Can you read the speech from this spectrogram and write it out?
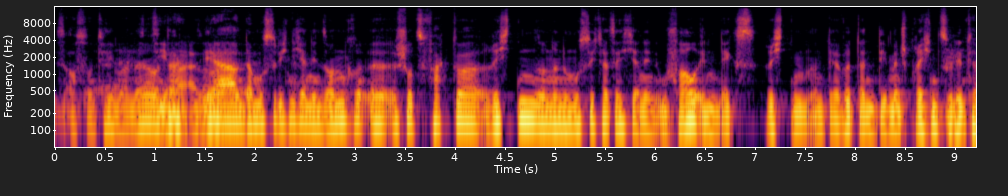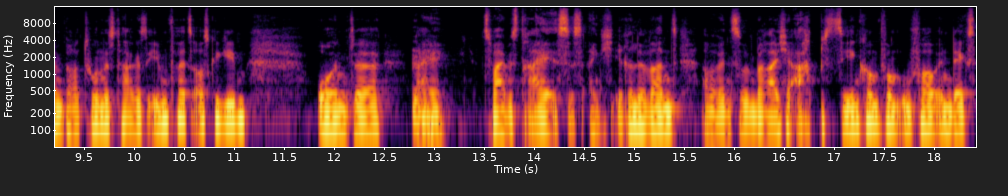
ist auch so ein Thema, ne? Und Thema, da, also, ja, und äh, da musst du dich nicht an den Sonnenschutzfaktor richten, sondern du musst dich tatsächlich an den UV-Index richten. Und der wird dann dementsprechend zu den Temperaturen des Tages ebenfalls ausgegeben. Und äh, bei zwei bis drei ist es eigentlich irrelevant, aber wenn es so in Bereiche acht bis zehn kommt vom UV-Index,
